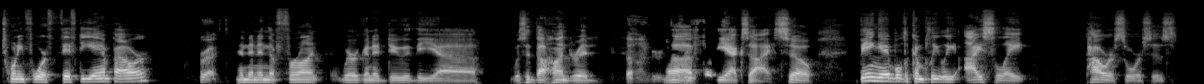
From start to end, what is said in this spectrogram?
2450 amp hour. Correct. And then in the front, we're going to do the uh, was it the hundred? The hundred uh, for the XI. So being able to completely isolate power sources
